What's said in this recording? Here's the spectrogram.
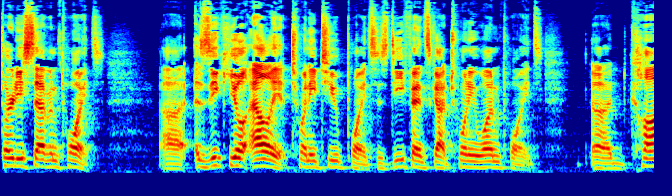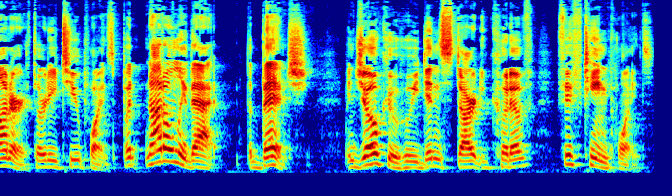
37 points. Uh, Ezekiel Elliott, 22 points. His defense got 21 points. Uh, Conner, 32 points. But not only that, the bench. Njoku, who he didn't start, he could have, 15 points.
